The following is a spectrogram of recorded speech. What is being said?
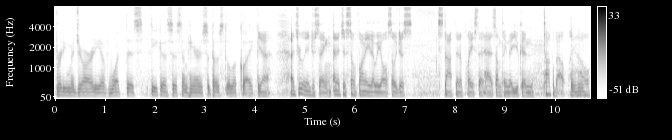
pretty majority of what this ecosystem here is supposed to look like. Yeah, that's really interesting, and it's just so funny that we also just stopped at a place that has something that you can talk about, like how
